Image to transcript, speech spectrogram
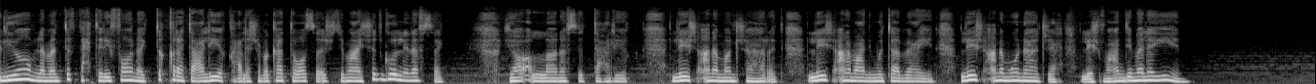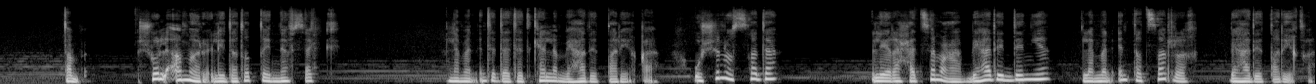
اليوم لما تفتح تليفونك تقرأ تعليق على شبكات التواصل الاجتماعي شو تقول لنفسك؟ يا الله نفس التعليق. ليش أنا ما انشهرت؟ ليش أنا ما عندي متابعين؟ ليش أنا مو ناجح؟ ليش ما عندي ملايين؟ طب شو الأمر اللي دا تعطي لنفسك لما أنت دا تتكلم بهذه الطريقة؟ وشنو الصدى اللي راح تسمعه بهذه الدنيا لما أنت تصرخ بهذه الطريقة؟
